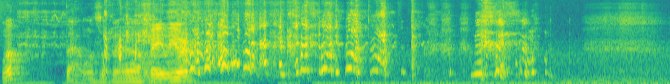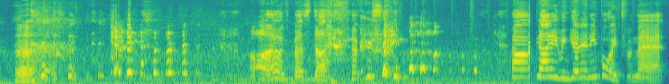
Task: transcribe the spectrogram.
Whoop, that was a bit of a failure. Ugh. Oh, that was best dive I've ever seen. How did not even get any points from that?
